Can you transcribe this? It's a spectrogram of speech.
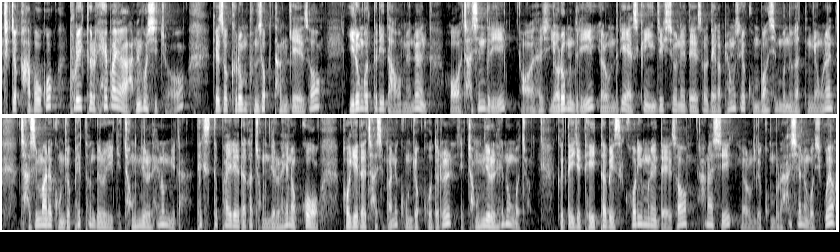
직접 가보고 프로젝트를 해봐야 아는 것이죠 그래서 그런 분석 단계에서 이런 것들이 나오면은 어, 자신들이 어, 사실 여러분들이 여러분들이 SQL 인젝션에 대해서 내가 평소에 공부하신 분들 같은 경우는 자신만의 공격 패턴들을 이렇게 정리를 해 놓습니다. 텍스트 파일에다가 정리를 해 놓고 거기에다 자신만의 공격 코드를 정리를 해 놓은 거죠. 그때 이제 데이터베이스 query문에 대해서 하나씩 여러분들 공부를 하시는 것이고요.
